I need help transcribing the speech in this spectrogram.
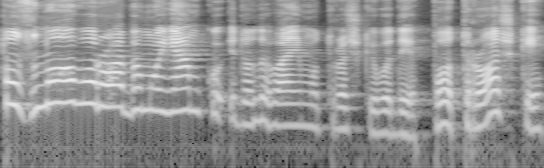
то знову робимо ямку і доливаємо трошки води. Потрошки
